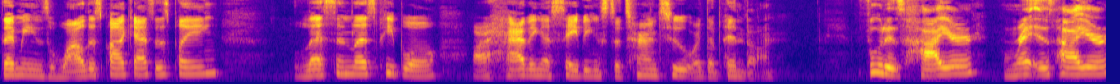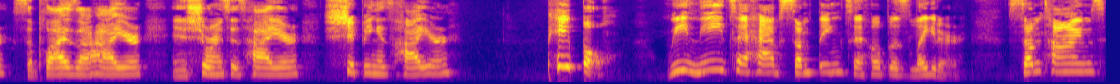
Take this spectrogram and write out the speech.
That means while this podcast is playing, less and less people are having a savings to turn to or depend on. Food is higher, rent is higher, supplies are higher, insurance is higher, shipping is higher. People, we need to have something to help us later. Sometimes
